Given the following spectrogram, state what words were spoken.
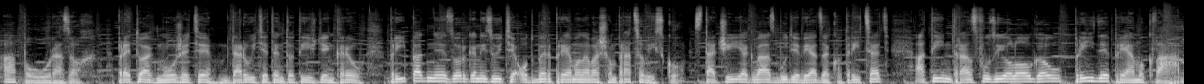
a po úrazoch. Preto ak môžete, darujte tento týždeň krv, prípadne zorganizujte odber priamo na vašom pracovisku. Stačí, ak vás bude viac ako 30 a tým transfuziológov príde priamo k vám.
